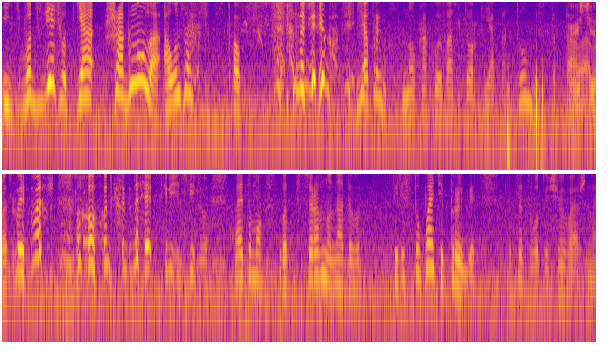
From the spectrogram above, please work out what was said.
И вот здесь вот я шагнула, а он зараз остался на берегу. Я прыгнула. Но какой восторг я потом испытала. Ну, Вот понимаешь? Вот когда я пересилила. Поэтому вот все равно надо вот переступать и прыгать. Вот это вот очень важно.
